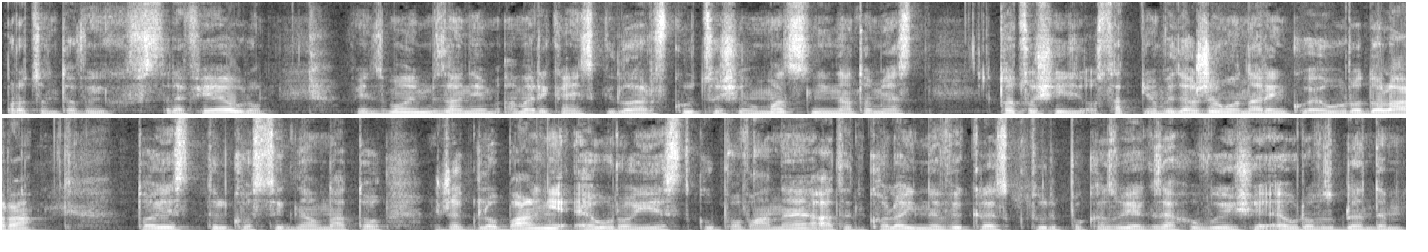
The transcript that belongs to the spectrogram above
procentowych w strefie euro, więc moim zdaniem amerykański dolar wkrótce się umocni, natomiast to, co się ostatnio wydarzyło na rynku euro-dolara, to jest tylko sygnał na to, że globalnie euro jest kupowane, a ten kolejny wykres, który pokazuje, jak zachowuje się euro względem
